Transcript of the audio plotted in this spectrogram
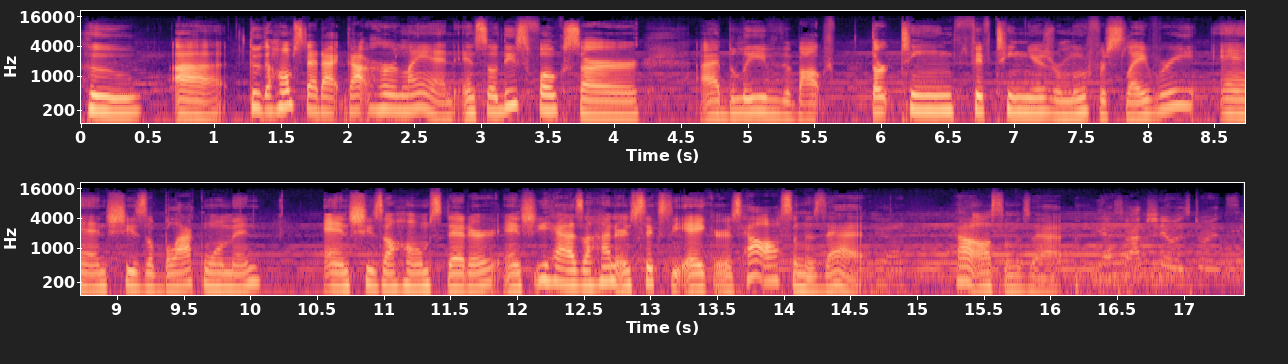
who, uh, through the Homestead Act, got her land. And so these folks are, I believe, about 13, 15 years removed for slavery, and she's a black woman, and she's a homesteader, and she has 160 acres. How awesome is that? Yeah. How awesome is that? Yeah, so actually, I was doing some.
